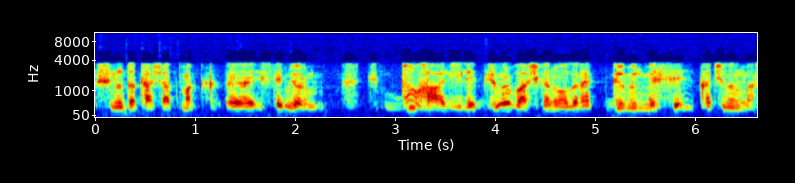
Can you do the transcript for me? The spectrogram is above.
şunu da taş atmak e, istemiyorum. Bu haliyle Cumhurbaşkanı olarak gömülmesi kaçınılmaz.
